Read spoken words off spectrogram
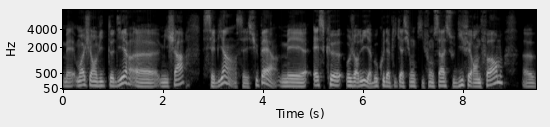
mais moi j'ai envie de te dire, euh, Micha, c'est bien, c'est super, mais est-ce que aujourd'hui il y a beaucoup d'applications qui font ça sous différentes formes, euh,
